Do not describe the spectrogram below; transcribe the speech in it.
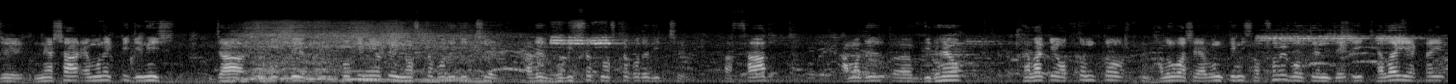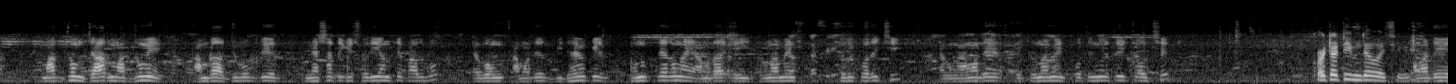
যে নেশা এমন একটি জিনিস যা যুবকদের প্রতিনিয়তই নষ্ট করে দিচ্ছে, তাদের ভবিষ্যৎ নষ্ট করে দিচ্ছে। আর স্যার, আমাদের বিধায়ক খেলাকে অত্যন্ত ভালোবাসে এবং তিনি সবসময় বলতেন যে এই খেলাই একটাই মাধ্যম, যার মাধ্যমে আমরা যুবকদের নেশা থেকে সরিয়ে আনতে পারব এবং আমাদের বিধায়কের অনুপ্রেরণায় আমরা এই টুর্নামেন্ট শুরু করেছি এবং আমাদের এই টুর্নামেন্ট প্রতিনিয়তই চলছে। কয়টা টিম দেওয়া হয়েছে? আমাদের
